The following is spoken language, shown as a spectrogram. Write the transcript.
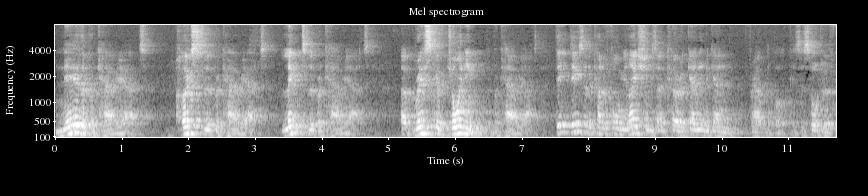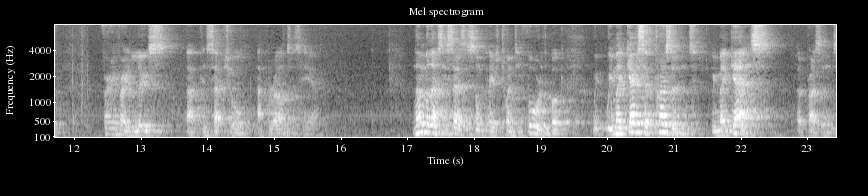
near the precariat, close to the precariat, linked to the precariat, at risk of joining the precariat. These are the kind of formulations that occur again and again throughout the book. It's a sort of very, very loose uh, conceptual apparatus here. Nonetheless, he says, this is on page 24 of the book, we, we may guess at present we may guess at present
